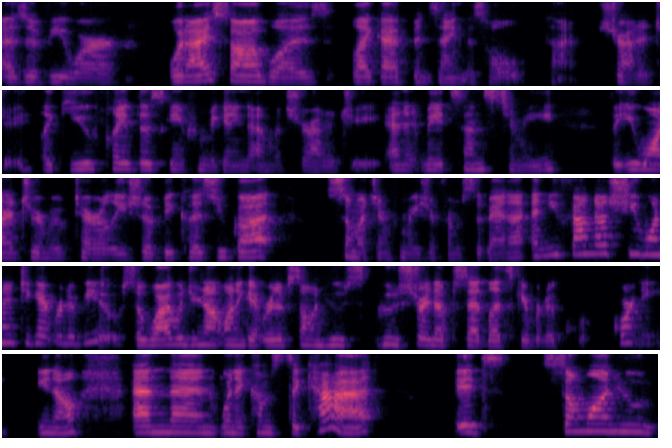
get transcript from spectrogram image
as a viewer what I saw was like I've been saying this whole time strategy. Like you've played this game from beginning to end with strategy and it made sense to me that you wanted to remove Terilisha because you got so much information from Savannah, and you found out she wanted to get rid of you. So why would you not want to get rid of someone who's who straight up said, "Let's get rid of Courtney"? You know. And then when it comes to Kat, it's someone who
